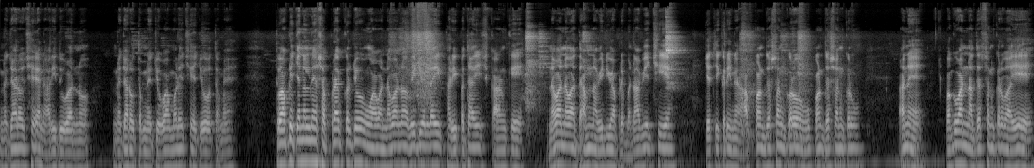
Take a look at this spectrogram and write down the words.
નજારો છે અને હરિદ્વારનો નજારો તમને જોવા મળે છે. જો તમે તો આપણી ચેનલને સબસ્ક્રાઈબ કરજો. હું આવા નવા નવા વીડિયો લઈ ફરી પધારીશ કારણ કે નવા નવા ધામના વીડિયો આપણે બનાવીએ છીએ. જેથી કરીને આપ પણ દર્શન કરો, હું પણ દર્શન કરું. અને ભગવાનના દર્શન કરવા એ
